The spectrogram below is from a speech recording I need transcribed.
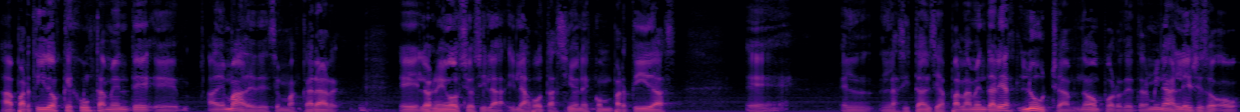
a partidos que justamente, eh, además de desenmascarar los negocios y, y las votaciones compartidas eh, en, las instancias parlamentarias luchan ¿no? por determinadas leyes o,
